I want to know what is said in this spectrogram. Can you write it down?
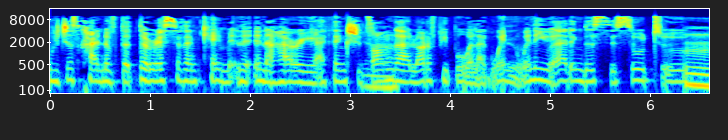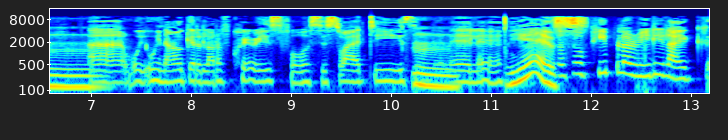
we just kind of, the, the rest of them came in, in a hurry. I think Xitsonga, a lot of people were like, when, when are you adding this Sesotho? Mm. Uh, we, we now get a lot of queries for Siswati, Sindebele. Yes. So, so people are really like,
